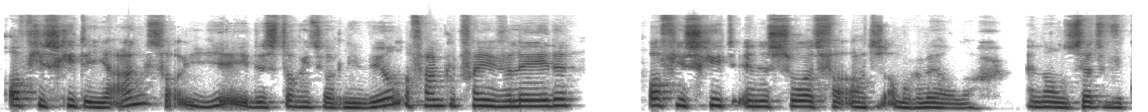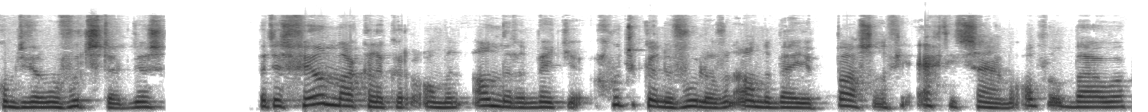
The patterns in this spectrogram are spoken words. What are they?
Of je schiet in je angst, oh jee, dit is toch iets wat ik niet wil, afhankelijk van je verleden. Of je schiet in een soort van, oh, het is allemaal geweldig. En dan komt hij weer op een voetstuk. Dus het is veel makkelijker om een ander een beetje goed te kunnen voelen, of een ander bij je past, en of je echt iets samen op wilt bouwen,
